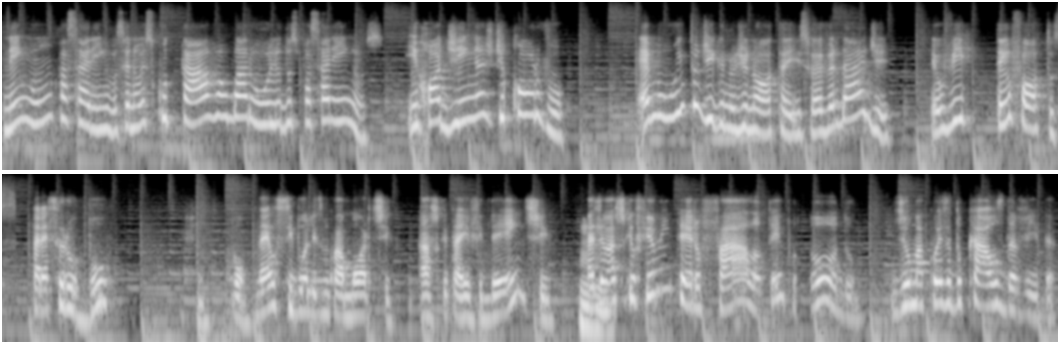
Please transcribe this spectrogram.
nenhum passarinho. Você não escutava o barulho dos passarinhos. E rodinhas de corvo. É muito digno de nota isso, é verdade. Eu vi, tenho fotos. Parece urubu. Bom, né? O simbolismo com a morte acho que está evidente, mas Uhum. eu acho que o filme inteiro fala o tempo todo de uma coisa do caos da vida,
